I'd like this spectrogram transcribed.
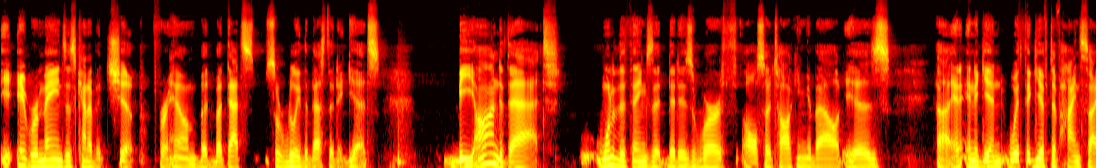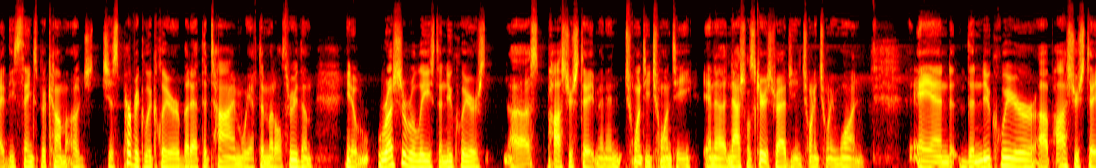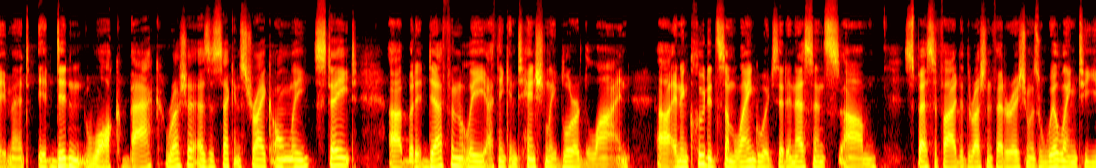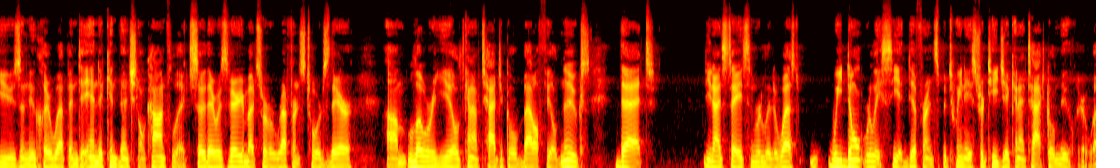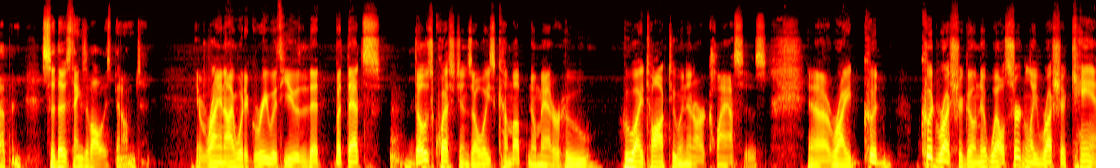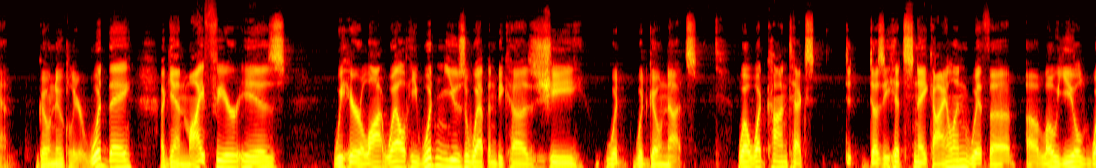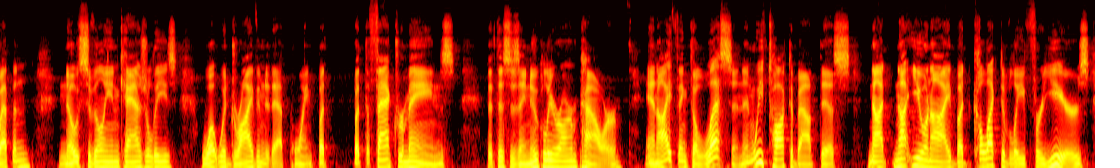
it, remains as kind of a chip for him, but but that's of really the best that it gets beyond that, one of the things that that is worth also talking about is, uh, and, and, again, with the gift of hindsight, these things become uh, just perfectly clear. But at the time, we have to muddle through them. You know, Russia released a nuclear uh, posture statement in 2020 and a national security strategy in 2021. And the nuclear uh, posture statement, it didn't walk back Russia as a second strike only state, uh, but it definitely, I think, intentionally blurred the line uh, and included some language that, in essence, um, specified that the Russian Federation was willing to use a nuclear weapon to end a conventional conflict. So there was very much sort of a reference towards their um, lower yield kind of tactical battlefield nukes that the United States and really the West, we don't really see a difference between a strategic and a tactical nuclear weapon. So those things have always been on the table. Yeah, Ryan, I would agree with you that, but that's those questions always come up no matter who who I talk to and in our classes, uh, right? Could could Russia go? Well, certainly Russia can go nuclear. Would they? Again, my fear is we hear a lot. Well, he wouldn't use a weapon because Xi would would go nuts. Well, what context does he hit Snake Island with a, a low yield weapon, no civilian casualties? What would drive him to that point? But but the fact remains that this is a nuclear armed power and I think the lesson, and we've talked about this, not, not you and I, but collectively for years,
